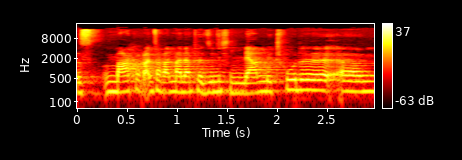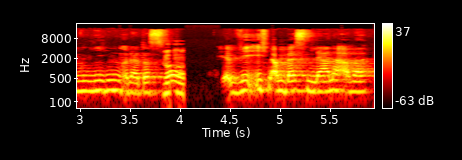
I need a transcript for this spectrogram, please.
es mag auch einfach an meiner persönlichen Lernmethode ähm, liegen oder das, ja. wie ich am besten lerne. Aber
